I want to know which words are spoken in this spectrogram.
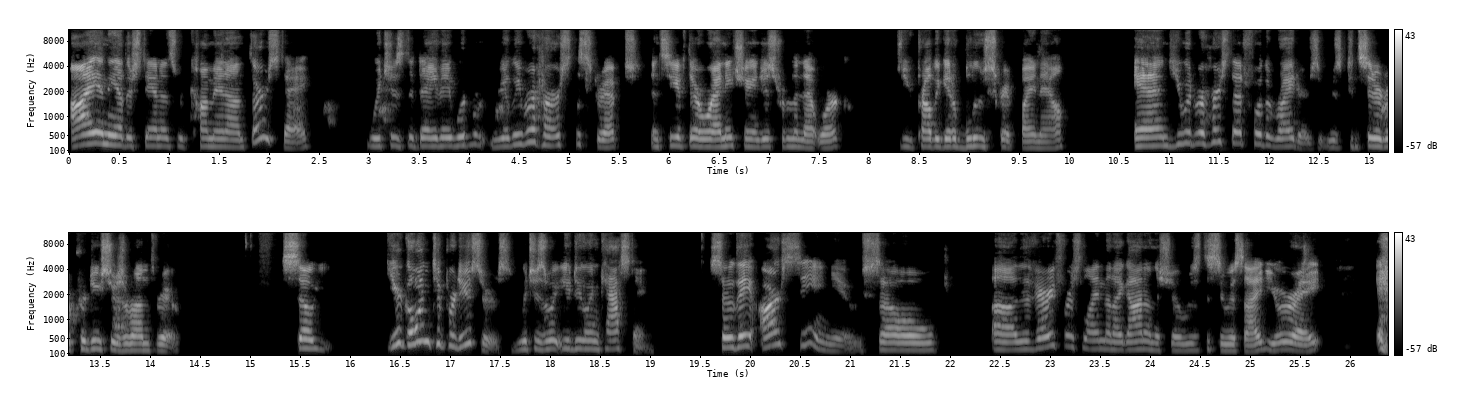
I and the other stand-ins would come in on Thursday, which is the day they would really rehearse the script and see if there were any changes from the network. You probably get a blue script by now and you would rehearse that for the writers. It was considered a producer's run through. So you're going to producers, which is what you do in casting. So they are seeing you. So uh, the very first line that I got on the show was the suicide. You were right.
